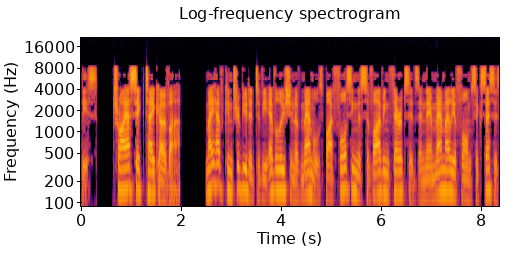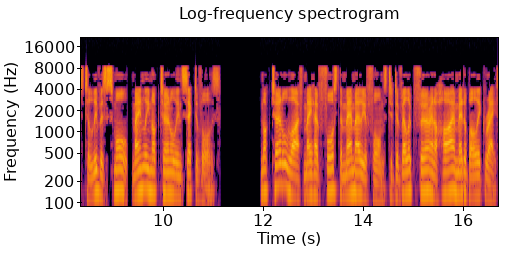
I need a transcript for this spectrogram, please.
This Triassic takeover may have contributed to the evolution of mammals by forcing the surviving therapsids and their mammaliform successors to live as small, mainly nocturnal insectivores. Nocturnal life may have forced the mammaliforms to develop fur and a higher metabolic rate.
